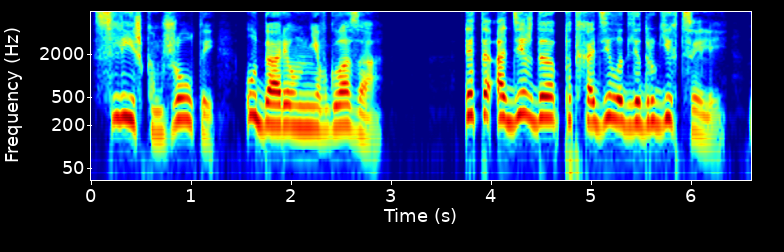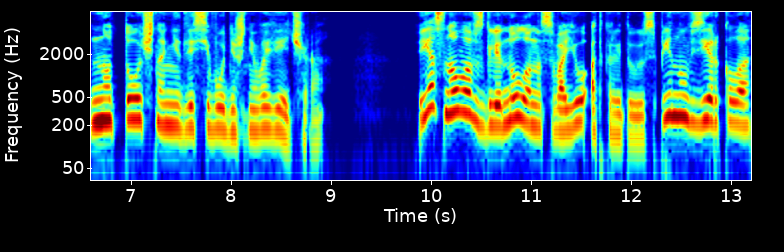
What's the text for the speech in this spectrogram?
слишком желтый, ударил мне в глаза. Эта одежда подходила для других целей, но точно не для сегодняшнего вечера. Я снова взглянула на свою открытую спину в зеркало,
